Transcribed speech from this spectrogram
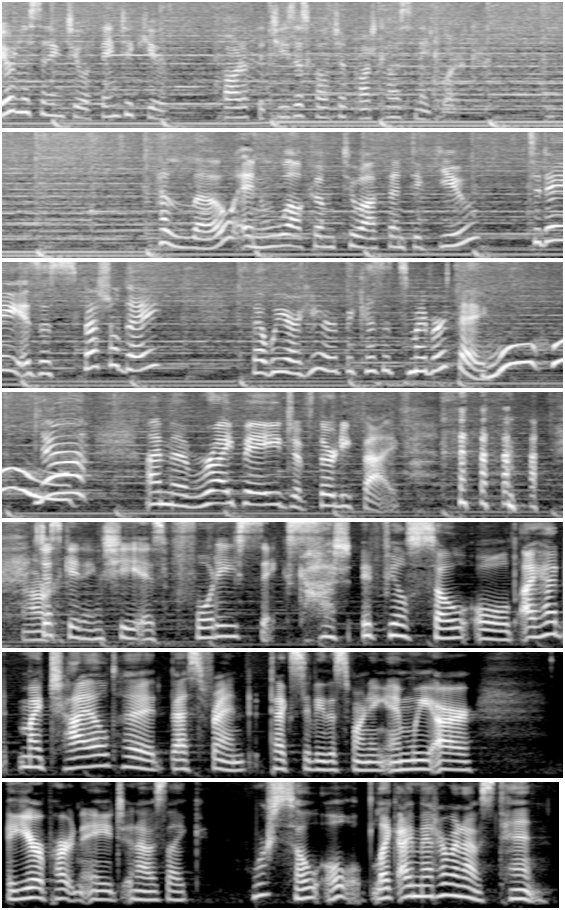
You're listening to Authentic You, part of the Jesus Culture Podcast Network. Hello, and welcome to Authentic You. Today is a special day that we are here because it's my birthday. Woohoo! Yeah, I'm the ripe age of 35. Just kidding. She is 46. Gosh, it feels so old. I had my childhood best friend texted me this morning, and we are a year apart in age. And I was like, we're so old. Like, I met her when I was 10.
